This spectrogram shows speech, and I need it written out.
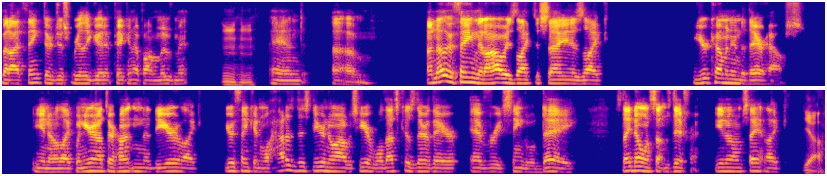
But I think they're just really good at picking up on movement. mm-hmm. And um, another thing that I always like to say is like, you're coming into their house. You know, like when you're out there hunting a deer, like you're thinking, well, how does this deer know I was here? Well, that's because they're there every single day. So they know when something's different. You know what I'm saying? Like, yeah,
